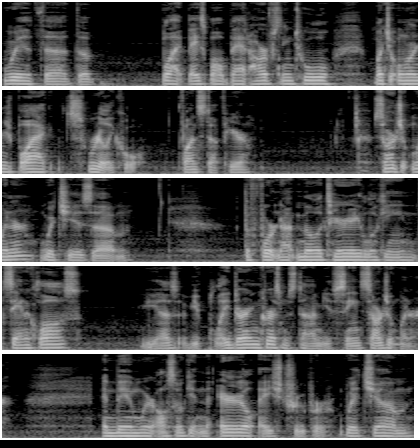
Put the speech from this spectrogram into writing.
with uh, the black baseball bat harvesting tool, bunch of orange, black. It's really cool. Fun stuff here. Sergeant Winter, which is um, the Fortnite military looking Santa Claus. You guys, if you've played during Christmas time, you've seen Sergeant Winter. And then we're also getting the Aerial Ace Trooper, which um,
